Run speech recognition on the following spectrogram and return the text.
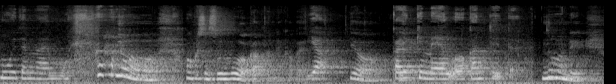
muita mä en muista. Joo. Onko se sun luokalta ne kaverit? Joo. Joo. Kaikki meidän luokan tytöt. No niin.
